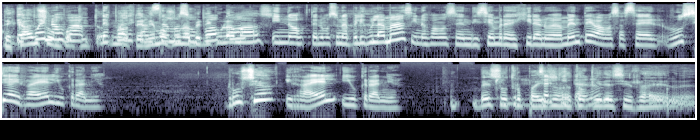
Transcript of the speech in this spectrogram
Descanso Después, nos un va- poquito. después no, tenemos descansamos una un película poco más. Y no, tenemos una película más y nos vamos en diciembre de gira nuevamente. Vamos a hacer Rusia, Israel y Ucrania. ¿Rusia? Israel y Ucrania. ¿Ves otro país donde Cerquita, tú ¿no? quieres Israel?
